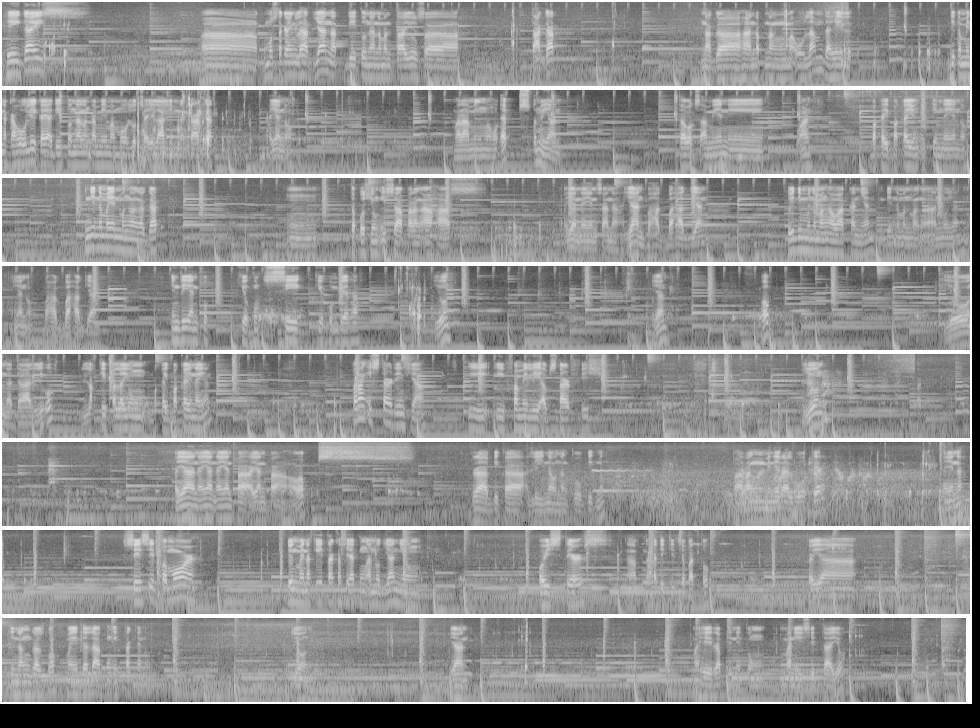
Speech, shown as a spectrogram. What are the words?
Hey guys! Ah, kumusta kayong lahat yan? At dito na naman tayo sa dagat. Naghahanap ng maulam dahil hindi kami nakahuli kaya dito na lang kami mamulot sa ilalim ng dagat. Ayan oh. Maraming mahu... Eps! Ano yan? Tawag sa amin eh... Bakay-bakay yung itim na yan oh. Hindi naman yan mga gagat. Mm, tapos yung isa parang ahas. Ayan, ayan sana. Yan, bahag-bahag yan. Pwede mo namang hawakan yan. Hindi naman mga ano yan. Yan oh, bahag-bahag yan. Hindi yan ku cucum si cucumber ha. Yun. Yan. Op. Yun, nadali. Oh, laki pala yung bakay-bakay na yan. Parang star din siya. I, i family of starfish. Yun. Ayan, ayan, ayan pa, ayan pa. Oops. Grabe ka linaw ng tubig, no? Parang mineral water. Ayan na. Sisid pa more. Yun, may nakita kasi akong ano diyan, yung oysters na nakadikit sa bato. Kaya tinanggal ko. May dala akong itak yan. Oh. Yun. Yan. Mahirap din itong manisid tayo.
